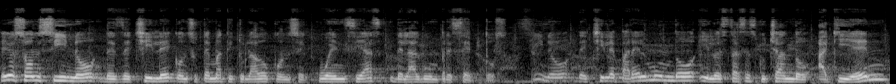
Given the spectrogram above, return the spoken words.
Ellos son Sino desde Chile con su tema titulado Consecuencias del álbum Preceptos. Sino de Chile para el mundo y lo estás escuchando aquí en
